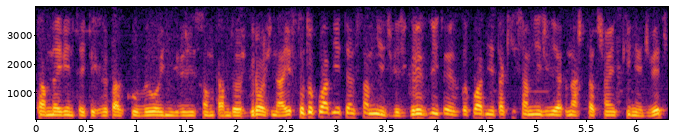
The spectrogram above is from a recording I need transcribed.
tam najwięcej tych wypadków było i niedźwiedzie są tam dość groźne. Jest to dokładnie ten sam niedźwiedź. Gryzli to jest dokładnie taki sam niedźwiedź jak nasz tatrzański niedźwiedź.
